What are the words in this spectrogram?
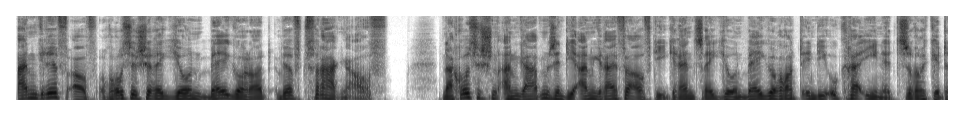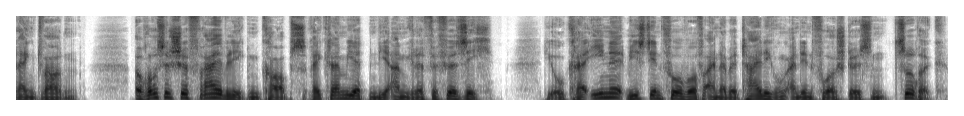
Angriff auf russische Region Belgorod wirft Fragen auf. Nach russischen Angaben sind die Angreifer auf die Grenzregion Belgorod in die Ukraine zurückgedrängt worden. Russische Freiwilligenkorps reklamierten die Angriffe für sich. Die Ukraine wies den Vorwurf einer Beteiligung an den Vorstößen zurück.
